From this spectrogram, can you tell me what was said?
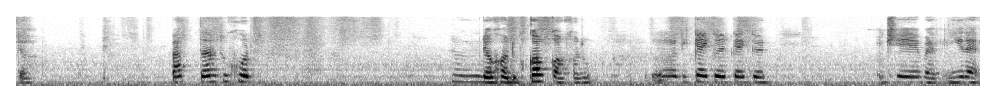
เดี๋ยวแป๊บนะทุกคน เดี๋ยวขอดูกล้องก่อนขอดู เออนี่ไกลเกินไกลเกิน โอเคแบบนี้แหละ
